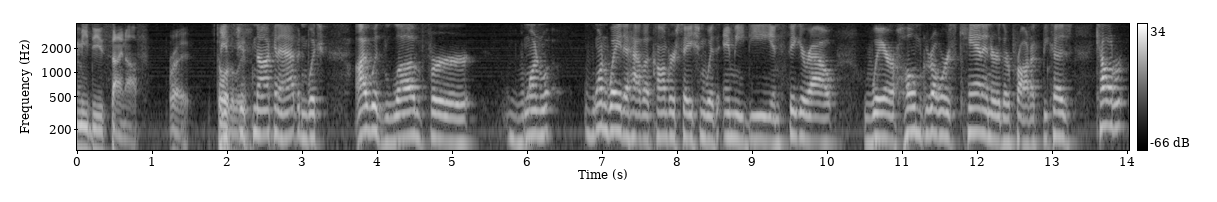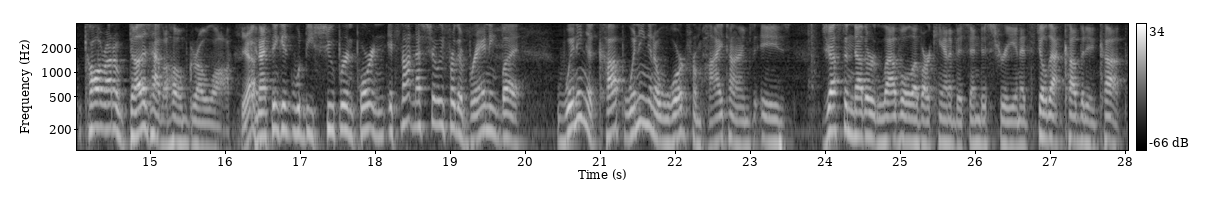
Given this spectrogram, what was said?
MEDs sign off. right. Totally. it's just not going to happen. Which I would love for one one way to have a conversation with MED and figure out where home growers can enter their product because Colorado does have a home grow law. Yeah. And I think it would be super important. It's not necessarily for their branding, but winning a cup, winning an award from High Times is just another level of our cannabis industry, and it's still that coveted cup.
